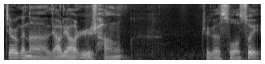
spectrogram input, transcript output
今儿个呢，聊聊日常这个琐碎，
